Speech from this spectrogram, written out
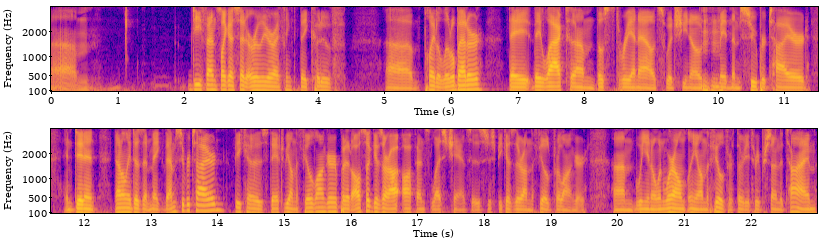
Um, defense, like I said earlier, I think they could have uh, played a little better. They they lacked um, those three and outs, which you know Mhm. made them super tired and didn't. Not only does it make them super tired because they have to be on the field longer, but it also gives our o- offense less chances just because they're on the field for longer. Um, when you know when we're only on the field for 33% of the time,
